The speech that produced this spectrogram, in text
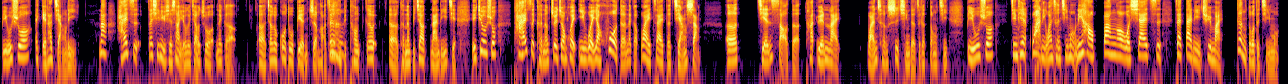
比如说，哎，给他奖励。那孩子在心理学上有个叫做那个呃，叫做过度辩证，哈，这个很比同各位呃，可能比较难理解。也就是说，他孩子可能最终会因为要获得那个外在的奖赏，而减少的他原来完成事情的这个动机。比如说，今天哇，你完成积木，你好棒哦，我下一次再带你去买。更多的积木，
